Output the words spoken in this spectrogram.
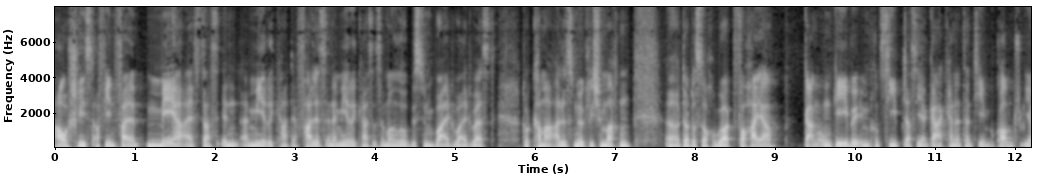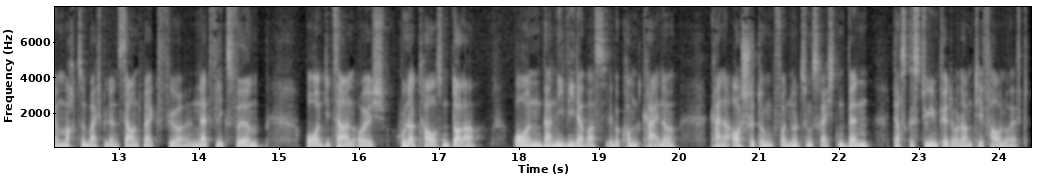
ausschließt, auf jeden Fall mehr als das in Amerika der Fall ist. In Amerika ist es immer so ein bisschen Wild Wild West. Dort kann man alles Mögliche machen. Äh, dort ist auch Work for Hire gang und gäbe im Prinzip, dass ihr gar keine Tantiemen bekommt. Ihr macht zum Beispiel einen Soundtrack für einen Netflix-Film und die zahlen euch 100.000 Dollar und dann nie wieder was. Ihr bekommt keine, keine Ausschüttung von Nutzungsrechten, wenn das gestreamt wird oder am TV läuft.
